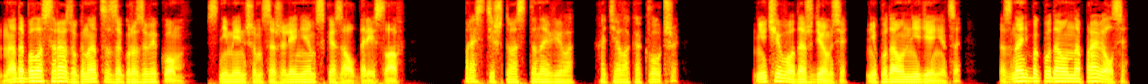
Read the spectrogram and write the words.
«Надо было сразу гнаться за грузовиком», — с не меньшим сожалением сказал Дарислав. «Прости, что остановила. Хотела как лучше». «Ничего, дождемся. Никуда он не денется. Знать бы, куда он направился.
